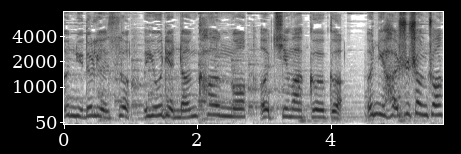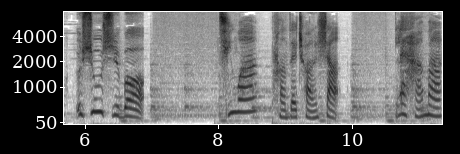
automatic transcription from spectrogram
呃你的脸色有点难看哦，呃，青蛙哥哥。”呃，你还是上床休息吧。青蛙躺在床上，癞蛤蟆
